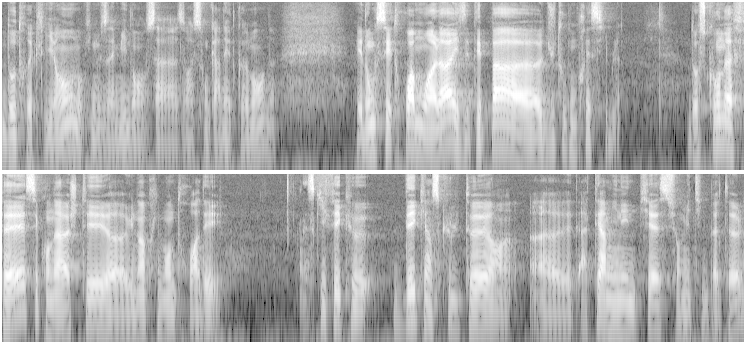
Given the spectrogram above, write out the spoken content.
d'autres clients, donc il nous a mis dans, son carnet de commandes. Et donc ces trois mois-là, ils n'étaient pas euh, du tout compressibles. Donc ce qu'on a fait, c'est qu'on a acheté une imprimante 3D ce qui fait que dès qu'un sculpteur euh, a terminé une pièce sur Meeting Battle,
